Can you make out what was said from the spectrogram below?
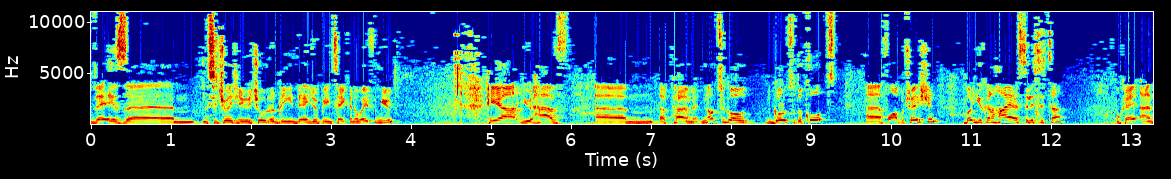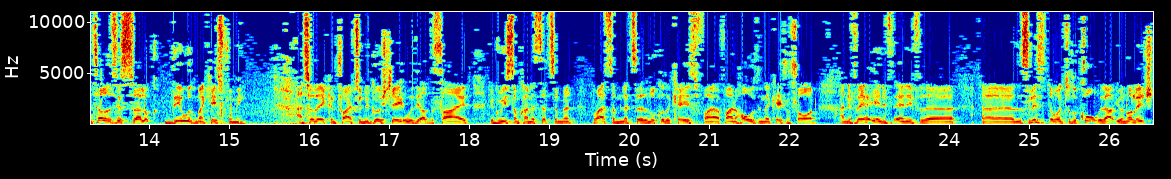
there is um, a situation your children being in danger of being taken away from you, here you have um, a permit not to go go to the court uh, for arbitration, but you can hire a solicitor, okay, and tell the solicitor, look, deal with my case for me. And so they can try to negotiate with the other side, agree some kind of settlement, write some letters, look at the case, find, find holes in the case, and so on. And if they, and if, and if the uh, the solicitor went to the court without your knowledge,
